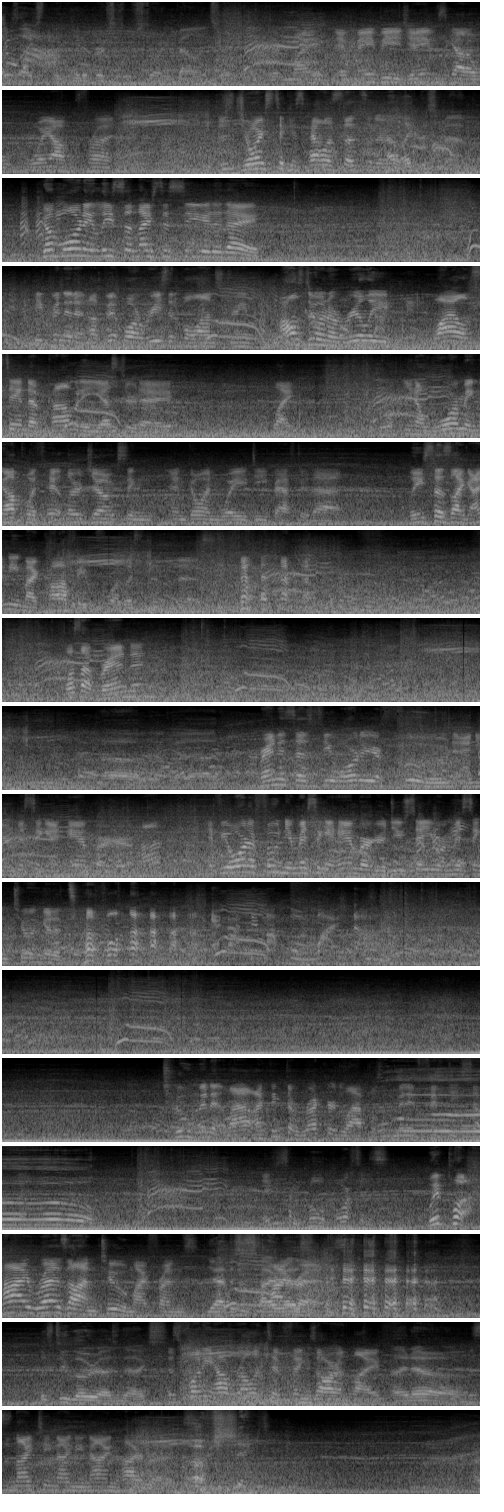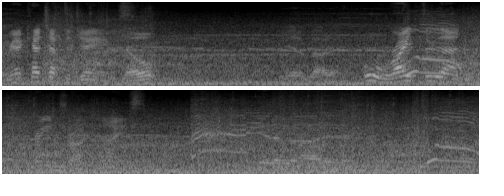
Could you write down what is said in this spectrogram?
It's like the universe is restoring balance. Right It might, it may be. James got a way out in front. This joystick is hella sensitive. I like this map. Good morning, Lisa. Nice to see you today. Keeping it a, a bit more reasonable on stream. I was doing a really wild stand-up comedy yesterday. Like, you know, warming up with Hitler jokes and, and going way deep after that. Lisa's like, I need my coffee before listening to this. What's up, Brandon? Oh. Brandon says if you order your food and you're missing a hamburger, huh? If you order food and you're missing a hamburger, do you say you were missing two and get a double? Two minute lap. I think the record lap was a minute 50 something. These are some cool courses. We put high res on too, my friends. Yeah, this is high, High res. Let's do low res next. It's funny how relative things are in life. I know. This is 1999 high res. Oh shit. Alright, we gotta catch up to James. Nope. Forget about it. Ooh, right through that train truck. Nice. Forget about it.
